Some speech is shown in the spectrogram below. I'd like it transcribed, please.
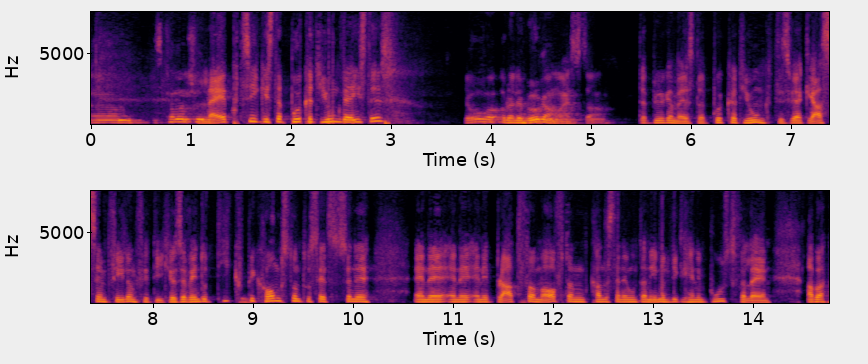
Ähm, das kann man schon. Leipzig ist der Burkhard Jung, wer ist das? Ja, oder der Bürgermeister. Der Bürgermeister, Burkhard Jung, das wäre eine klasse Empfehlung für dich. Also wenn du Dick bekommst und du setzt eine, eine, eine, eine Plattform auf, dann kann das deinem Unternehmen wirklich einen Boost verleihen. Aber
